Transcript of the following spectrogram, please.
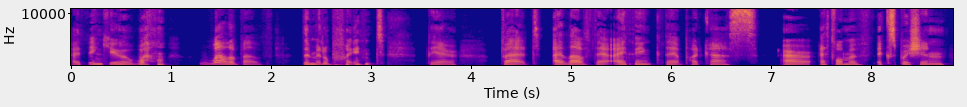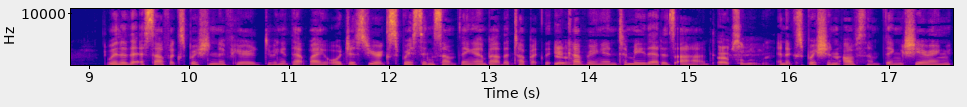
I think you're well well above the middle point there. But I love that. I think that podcasts are a form of expression, whether that's self expression if you're doing it that way, or just you're expressing something about the topic that you're covering. And to me, that is art absolutely an expression of something, sharing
